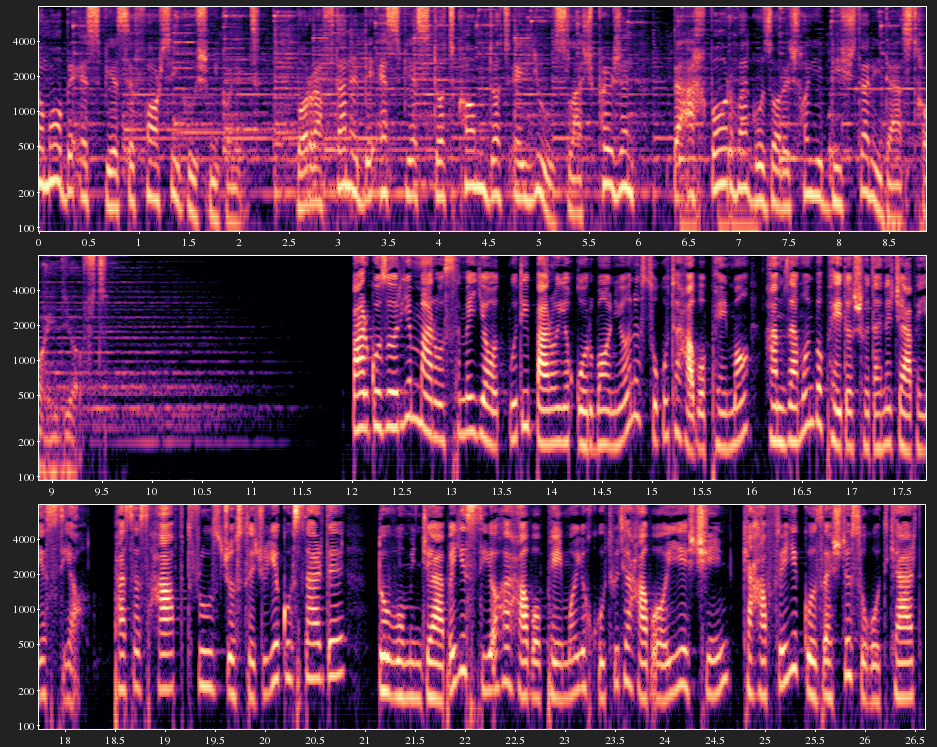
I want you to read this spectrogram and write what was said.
شما به اسپیس فارسی گوش می کنید. با رفتن به sbs.com.au به اخبار و گزارش های بیشتری دست خواهید یافت. برگزاری مراسم یادبودی برای قربانیان سقوط هواپیما همزمان با پیدا شدن جعبه سیاه. پس از هفت روز جستجوی گسترده، دومین جعبه سیاه هواپیمای خطوط هوایی چین که هفته گذشته سقوط کرد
